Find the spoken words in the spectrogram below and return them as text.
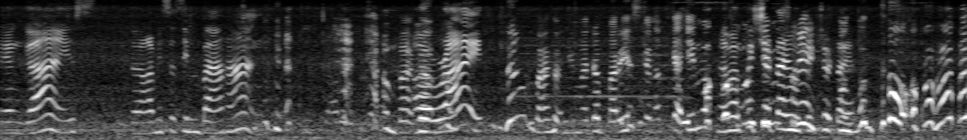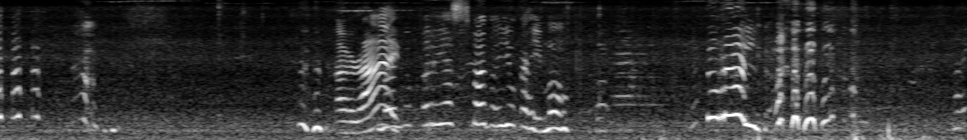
Ayan guys, dito na kami sa simbahan. Ang bago. Alright. Ang bago ni Madam Parias ka na't kahin mo. Ah, mag-picture tayo, mag-picture tayo. Magbugto. Alright. Madam Parias, bago yung kahin mo. Natural. Hi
